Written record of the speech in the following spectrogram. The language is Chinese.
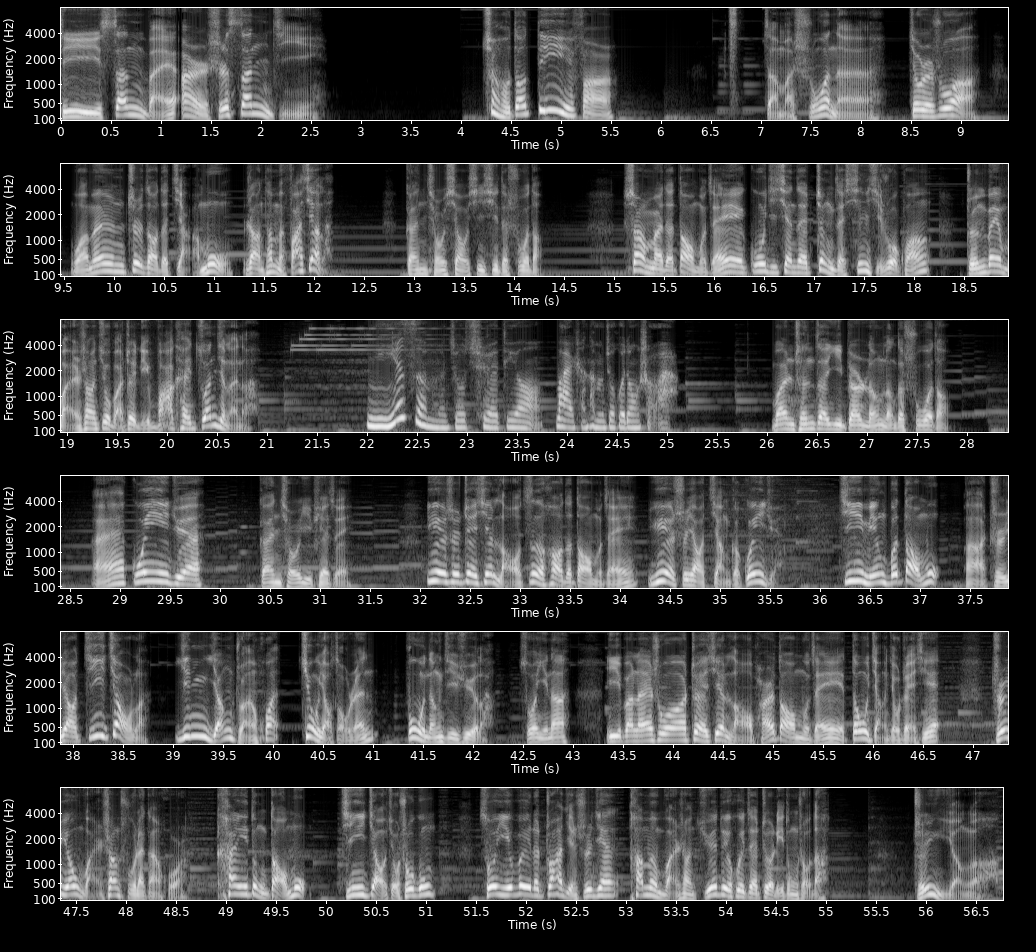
第三百二十三集，找到地方？怎么说呢？就是说，我们制造的假墓让他们发现了。甘球笑嘻嘻的说道：“上面的盗墓贼估计现在正在欣喜若狂，准备晚上就把这里挖开钻进来呢。”你怎么就确定晚上他们就会动手啊？万晨在一边冷冷的说道：“哎，规矩。”甘球一撇嘴，越是这些老字号的盗墓贼，越是要讲个规矩。鸡鸣不盗墓啊，只要鸡叫了，阴阳转换就要走人，不能继续了。所以呢，一般来说，这些老牌盗墓贼都讲究这些，只有晚上出来干活，开动盗墓，鸡叫就收工。所以为了抓紧时间，他们晚上绝对会在这里动手的。这样啊，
